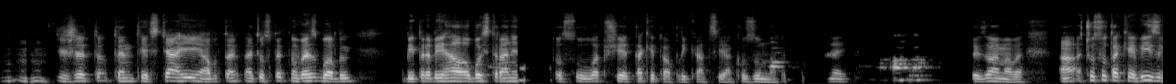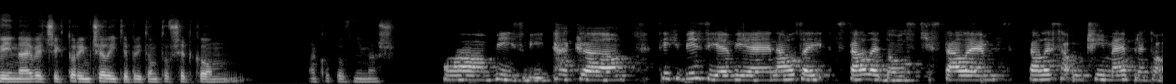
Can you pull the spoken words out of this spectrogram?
Mhm. Čiže to, ten, tie vzťahy, alebo aj tú spätnú väzbu, aby, aby prebiehala oboj strane, to sú lepšie takéto aplikácie ako Zoom. Hej. áno. To je zaujímavé. A čo sú také výzvy najväčšie, ktorým čelíte pri tomto všetkom? Ako to vnímaš? výzvy. Tak tých výziev je naozaj stále dosť. Stále, stále sa učíme, preto,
